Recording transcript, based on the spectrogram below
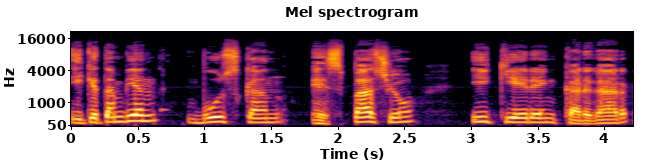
y que también buscan espacio y quieren cargar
